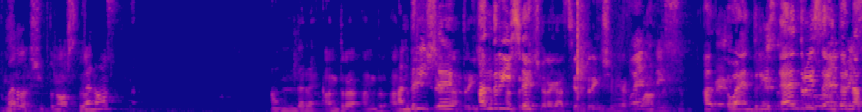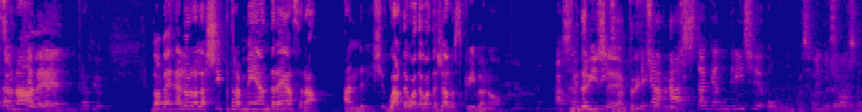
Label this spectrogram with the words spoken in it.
Com'era la ship nostra? La nostra... Andre... Andra, andra, Andrice? Andrice, Andrice. Andrice, ragazzi, Andrice, mi O raccomando. Andris. Ah, o Andris, Andris è internazionale. Proprio... Va bene, allora la ship tra me e Andrea sarà Andrice. Guarda, guarda, guarda, già lo scrivono. Hashtag Andrice. Andrice, Raga, Andrice. hashtag Andrice ovunque, su ogni social.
